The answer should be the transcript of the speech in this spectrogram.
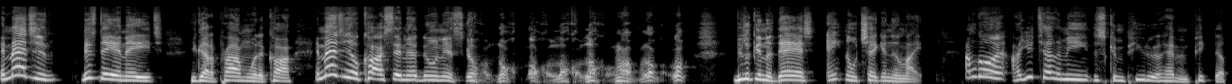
Imagine this day and age, you got a problem with a car. Imagine your car sitting there doing this. Look, look, look, look, look, look, look, look. You look in the dash, ain't no check engine light. I'm going, are you telling me this computer haven't picked up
